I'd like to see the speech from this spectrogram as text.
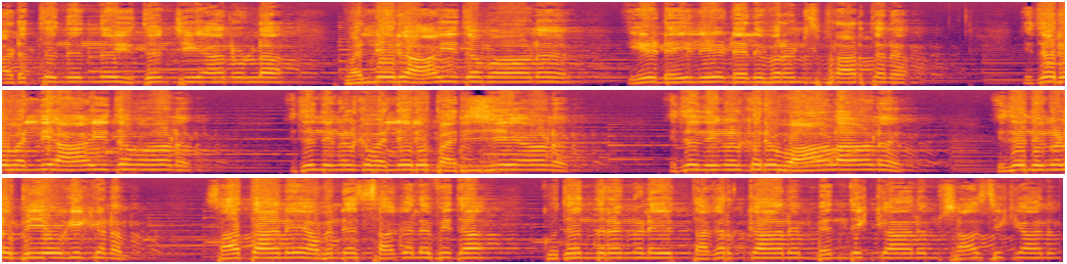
അടുത്ത് നിന്ന് യുദ്ധം ചെയ്യാനുള്ള വലിയൊരു ആയുധമാണ് ഈ ഡെയിലി ഡെലിവറൻസ് പ്രാർത്ഥന. ഇതൊരു വലിയ ആയുധമാണ്. ഇത് നിങ്ങൾക്ക് വലിയൊരു പരിചയമാണ്. ഇത് നിങ്ങൾക്കൊരു വാളാണ്. ഇത് നിങ്ങൾ ഉപയോഗിക്കണം. സാത്താനെ അവന്റെ സകലവിധ കുതന്ത്രങ്ങളെ തകർക്കാനും ബന്ധിക്കാനും ശാസിക്കാനും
